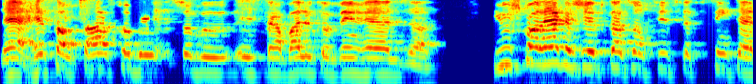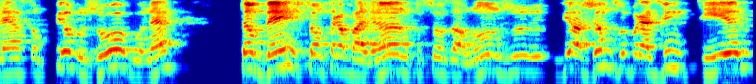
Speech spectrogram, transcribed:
né? ressaltar sobre, sobre esse trabalho que eu venho realizando. E os colegas de educação física que se interessam pelo jogo, né, também estão trabalhando com seus alunos. Viajamos o Brasil inteiro,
